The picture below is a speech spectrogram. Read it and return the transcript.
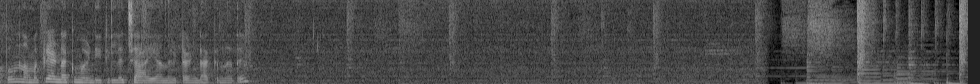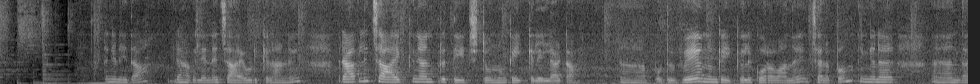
അപ്പം നമുക്ക് രണ്ടാക്കും വേണ്ടിയിട്ടുള്ള ചായ ആണ് കേട്ടോ ഉണ്ടാക്കുന്നത്. അങ്ങനെ ഇതാ രാവിലെ തന്നെ ചായ കുടിക്കലാണ്. രാവിലെ ചായക്ക് ഞാൻ പ്രത്യേകിച്ചിട്ടൊന്നും കഴിക്കലില്ല കേട്ടോ പൊതുവേ ഒന്നും കഴിക്കൽ കുറവാണ്. ചിലപ്പം ഇങ്ങനെ എന്താ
